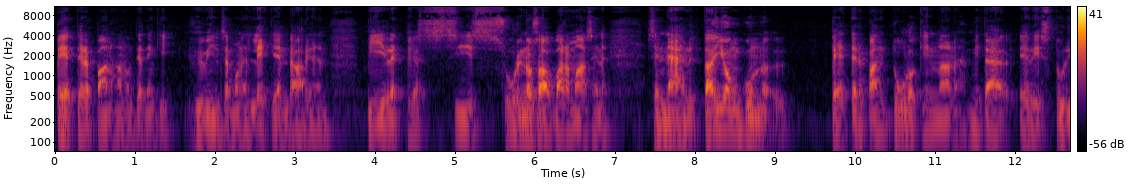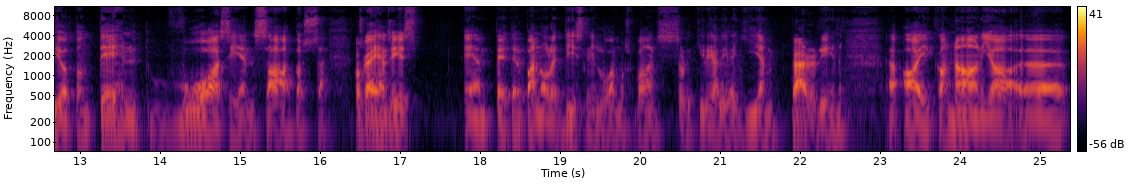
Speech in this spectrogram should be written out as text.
Peter Panhan on tietenkin hyvin semmoinen legendaarinen piirretty ja siis suurin osa on varmaan sen, sen nähnyt tai jonkun Peter Pan tulkinnan, mitä eri studiot on tehnyt vuosien saatossa. Koska eihän siis, eihän Peter Pan ole Disneyn luomus, vaan se oli kirjailija J.M. Barryn aikanaan. Ja äh,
